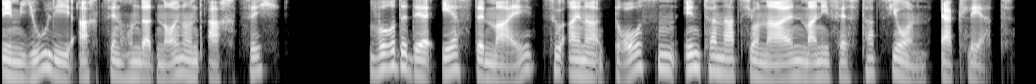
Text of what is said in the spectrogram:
im Juli 1889, wurde der 1. Mai zu einer großen internationalen Manifestation erklärt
